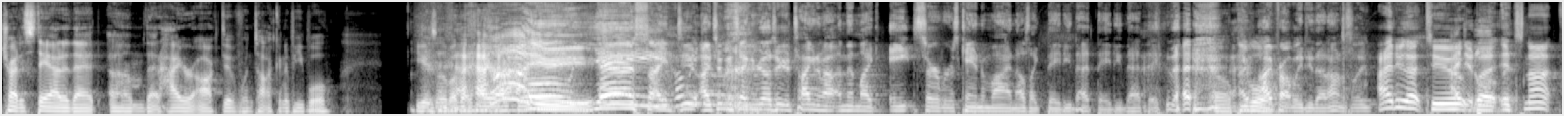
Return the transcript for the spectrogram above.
Try to stay out of that um that higher octave when talking to people. You guys know about that higher octave? Oh yes, Hey, I do. I took a second to realize what you're talking about, and then like eight servers came to mind. I was like, they do that, they do that, they do that. Oh, I- people- I, probably do that honestly. I do that too, I do it a but bit. it's not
